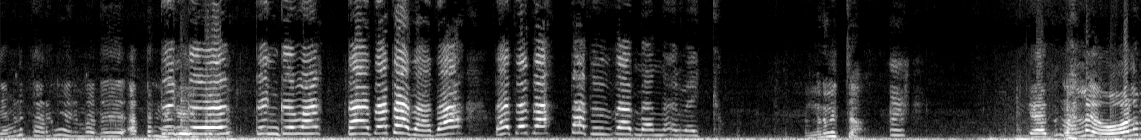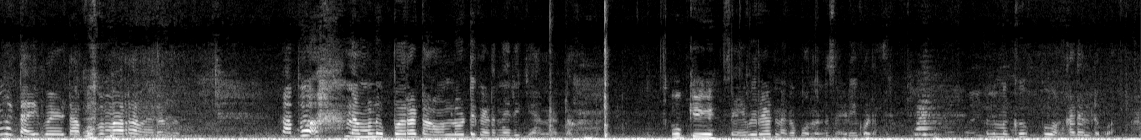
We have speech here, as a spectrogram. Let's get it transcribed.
ഞങ്ങൾ പറഞ്ഞു വരുമ്പോ അത് അപ്പൻ അങ്ങനെ വെച്ചാ? അത് നല്ല ഓളം ടൈപ്പ് കേട്ടോ അപ്പൂപ്പന്മാരുടെ വരവ്. അപ്പൊ നമ്മൾ ഇപ്പൊ ടൗണിലോട്ട് കിടന്നിരിക്കുകയാണ് കേട്ടോ. ഓക്കെ. സേവിയറേട്ടനൊക്കെ പോകുന്നുണ്ട് സൈഡിൽ കൂടെ. അപ്പൊ നമുക്ക് പോവാം കടലിട്ട് പോവാം.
